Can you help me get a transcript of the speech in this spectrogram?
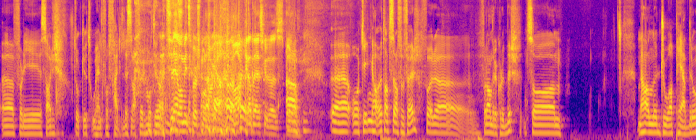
Uh, fordi Sarr tok jo to helt forferdelige straffer mot United. Det var mitt spørsmål òg. Ja. Det var akkurat det jeg skulle spørre om. Uh, og King har jo tatt straffe før for, for andre klubber, så Med han Joa Pedro,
